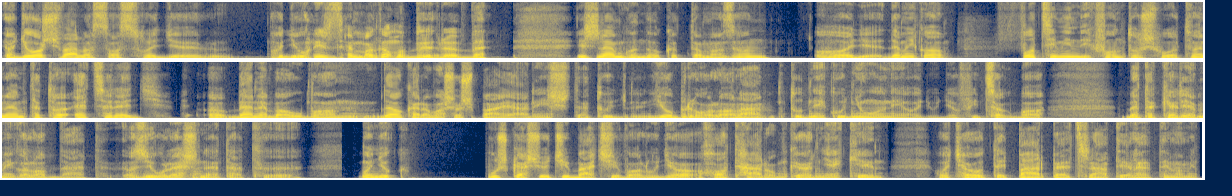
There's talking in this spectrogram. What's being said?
a gyors válasz az, hogy, hogy jól érzem magam a bőrömben. És nem gondolkodtam azon, hogy, de még a foci mindig fontos volt velem, tehát ha egyszer egy a Benebauban, de akár a vasas pályán is, tehát úgy jobbról alá tudnék úgy nyúlni, hogy úgy a ficakba betekerje még a labdát, az jól esne, tehát eh, mondjuk Puskás Öcsi bácsival ugye a 6-3 környékén, hogyha ott egy pár perc rátélhetném, amit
